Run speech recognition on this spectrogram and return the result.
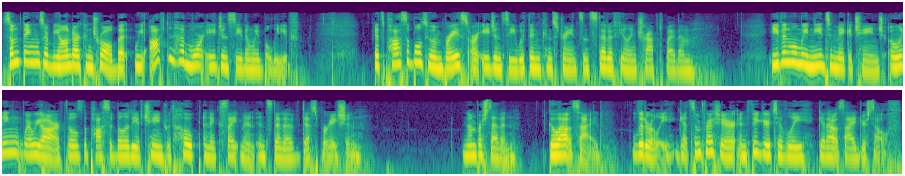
Some things are beyond our control, but we often have more agency than we believe. It's possible to embrace our agency within constraints instead of feeling trapped by them. Even when we need to make a change, owning where we are fills the possibility of change with hope and excitement instead of desperation. Number seven, go outside. Literally, get some fresh air and figuratively, get outside yourself.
